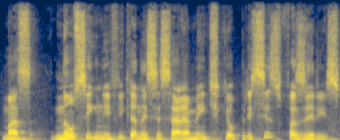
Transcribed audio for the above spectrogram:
mas não significa necessariamente que eu preciso fazer isso.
